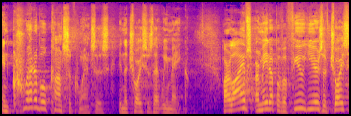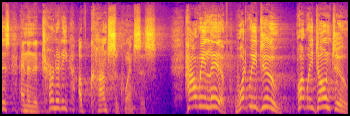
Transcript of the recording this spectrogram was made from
incredible consequences in the choices that we make. Our lives are made up of a few years of choices and an eternity of consequences. How we live, what we do, what we don't do,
